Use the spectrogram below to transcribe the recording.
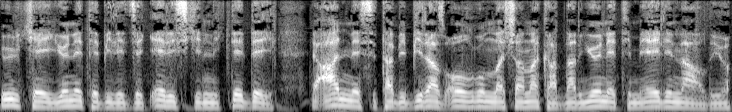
ülkeyi yönetebilecek erişkinlikte değil. E annesi tabi biraz olgunlaşana kadar yönetimi eline alıyor.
